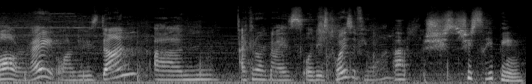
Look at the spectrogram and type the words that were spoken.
All right, laundry's done. Um, I can organize Olivia's toys if you want. Uh, she's, she's sleeping.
